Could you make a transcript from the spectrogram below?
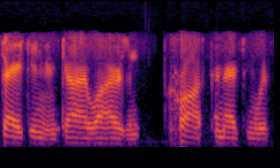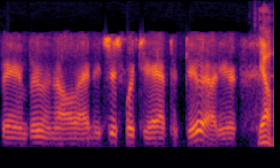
staking and guy wires and cross connecting with bamboo and all that. It's just what you have to do out here. Yeah.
